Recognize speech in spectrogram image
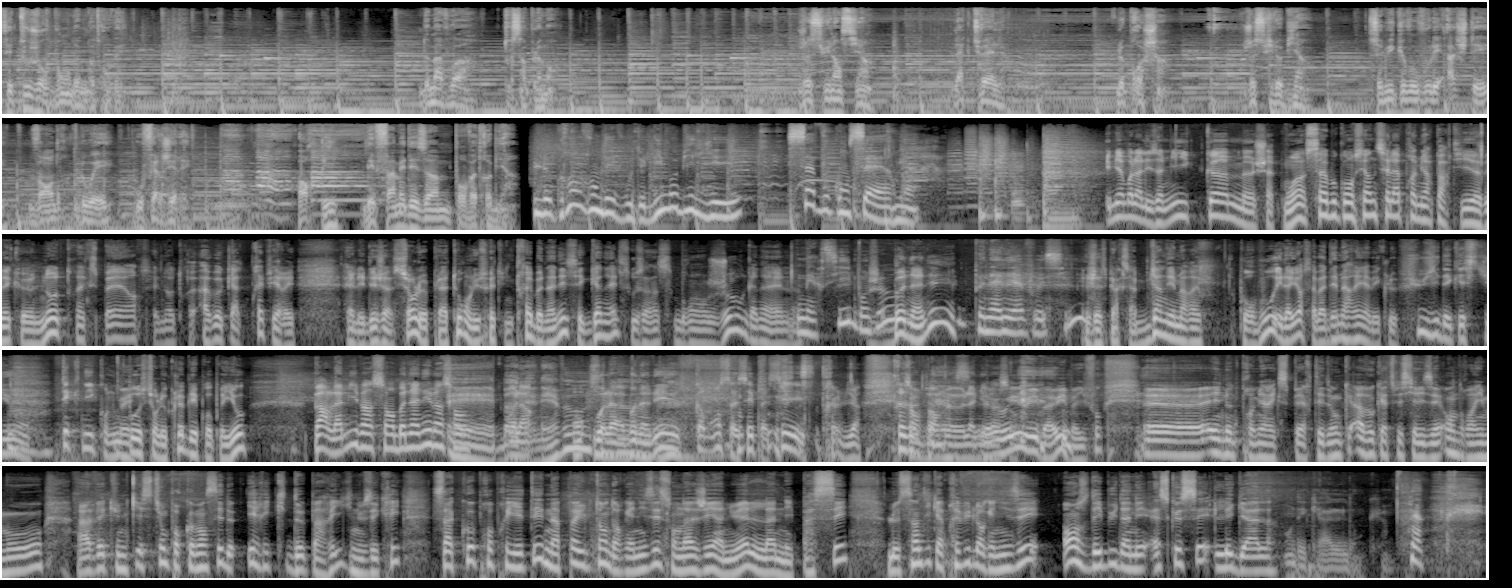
c'est toujours bon de me retrouver. De m'avoir, tout simplement. Je suis l'ancien, l'actuel, le prochain. Je suis le bien, celui que vous voulez acheter, vendre, louer ou faire gérer. Orpi, des femmes et des hommes pour votre bien. Le grand rendez-vous de l'immobilier, ça vous concerne. Eh bien voilà les amis, comme chaque mois, ça vous concerne, c'est la première partie avec euh, notre expert, c'est notre avocate préférée. Elle est déjà sur le plateau, on lui souhaite une très bonne année, c'est Ganaël Souzas. Bonjour Ganaël. Merci, bonjour. Bonne année. Bonne année à vous aussi. J'espère que ça a bien démarré pour vous. Et d'ailleurs, ça va démarrer avec le fusil des questions techniques qu'on nous Oui. pose sur le club des proprios par l'ami Vincent. Bonne année Vincent. Et bonne Voilà. année à vous. On- voilà, bonne année. Comment ça s'est passé Très bien. Très en forme, l'ami Euh, Vincent. oui, oui, bah oui, bah il faut. Euh, et notre première experte est donc avocate spécialisée en droit IMO, avec une question pour commencer de Eric de Paris qui nous écrit Sa copropriété n'a pas eu le temps d'organiser son AG annuel l'année passée. Le syndic a prévu de l'organiser en ce début d'année. Est-ce que c'est légal? On décale donc.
